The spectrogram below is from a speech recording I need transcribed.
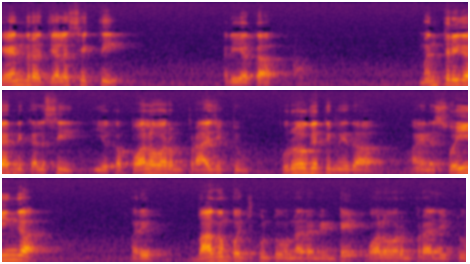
కేంద్ర జలశక్తి మరి యొక్క మంత్రి గారిని కలిసి ఈ యొక్క పోలవరం ప్రాజెక్టు పురోగతి మీద ఆయన స్వయంగా మరి భాగం పంచుకుంటూ ఉన్నారని అంటే పోలవరం ప్రాజెక్టు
